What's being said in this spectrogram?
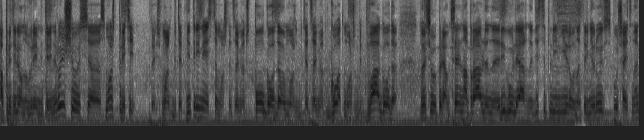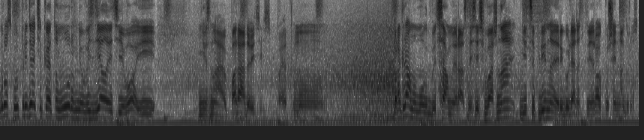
определенного времени тренирующегося сможет прийти. То есть, может быть, это не три месяца, может, это займет полгода, может быть, это займет год, может быть, два года. Но если вы прям целенаправленно, регулярно, дисциплинированно тренируетесь, повышаете нагрузку, вы придете к этому уровню, вы сделаете его и, не знаю, порадуетесь. Поэтому программы могут быть самые разные. Здесь важна дисциплина, регулярность тренировок, повышение нагрузки.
